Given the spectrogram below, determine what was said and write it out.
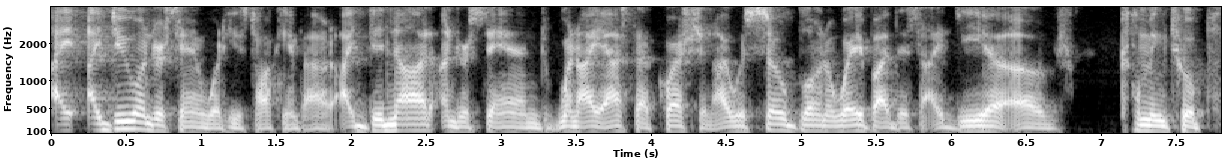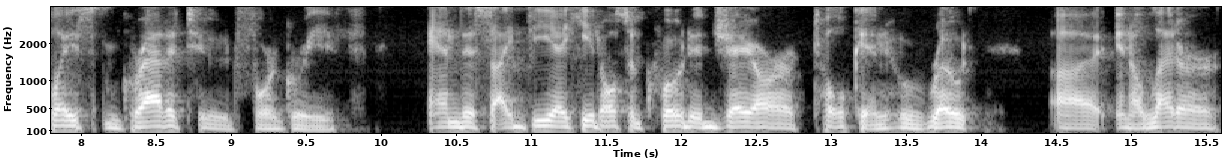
I, I do understand what he's talking about. I did not understand when I asked that question. I was so blown away by this idea of coming to a place of gratitude for grief. And this idea, he had also quoted J.R. Tolkien, who wrote uh, in a letter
